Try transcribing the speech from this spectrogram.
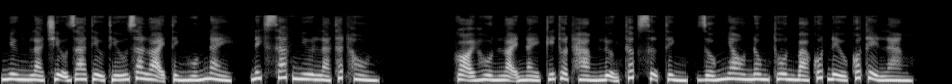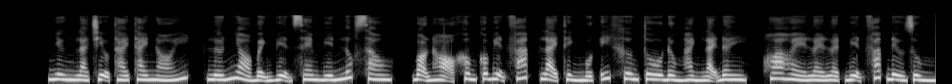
Nhưng là triệu gia tiểu thiếu gia loại tình huống này, đích xác như là thất hồn. Gọi hồn loại này kỹ thuật hàm lượng thấp sự tình, giống nhau nông thôn bà cốt đều có thể làm. Nhưng là triệu thái thái nói, lớn nhỏ bệnh viện xem biến lúc sau, bọn họ không có biện pháp lại thỉnh một ít khương tô đồng hành lại đây, hoa hòe loè loẹt biện pháp đều dùng,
